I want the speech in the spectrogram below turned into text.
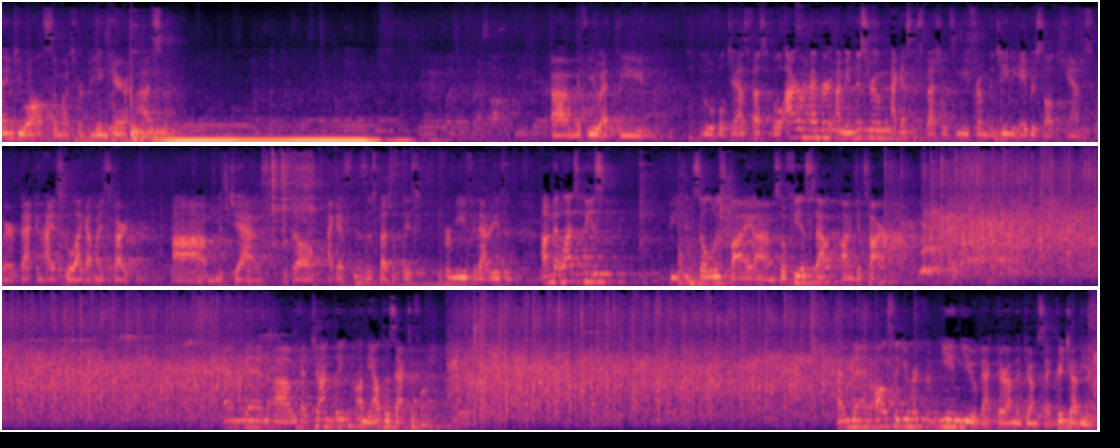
thank you all so much for being here. Uh, it's really a pleasure for us all to be here um, with you at the Louisville Jazz Festival. I remember, I mean, this room, I guess, is special to me from the Jamey Aebersold camps, where back in high school I got my start um, with jazz. So I guess this is a special place for me for that reason. Um, that last piece featured soloist by um, Sophia Stout on guitar. And then uh, we had John Layton on the alto saxophone. And then also you heard from Ian Yu back there on the drum set. Great job, Ian.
